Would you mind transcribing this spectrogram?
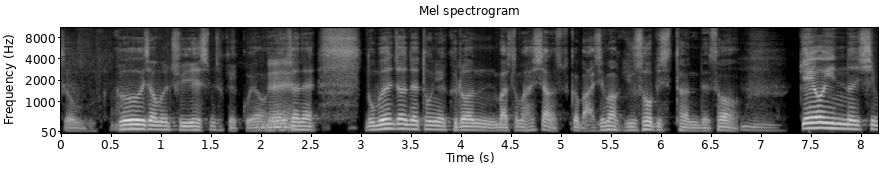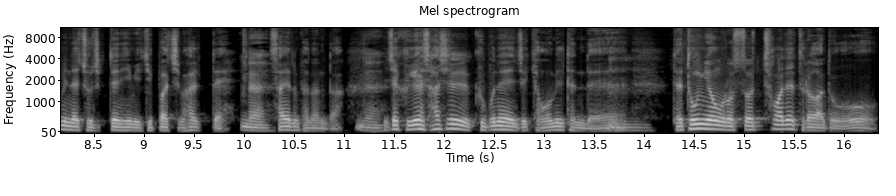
좀그 점을 주의했으면 좋겠고요. 네. 예전에 노무현 전 대통령이 그런 말씀을 하시지 않았습니까? 마지막 유서 비슷한 데서 음. 깨어 있는 시민의 조직된 힘이 뒷받침할 때 네. 사회는 변한다. 네. 이제 그게 사실 그분의 이제 경험일 텐데 음. 대통령으로서 청와대 들어가도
